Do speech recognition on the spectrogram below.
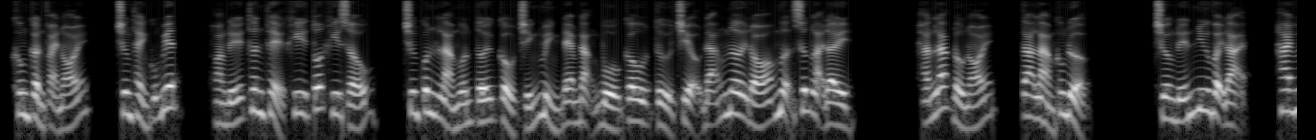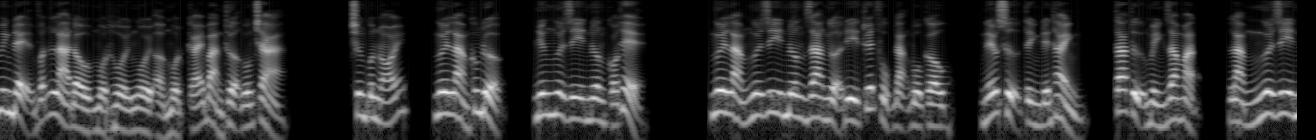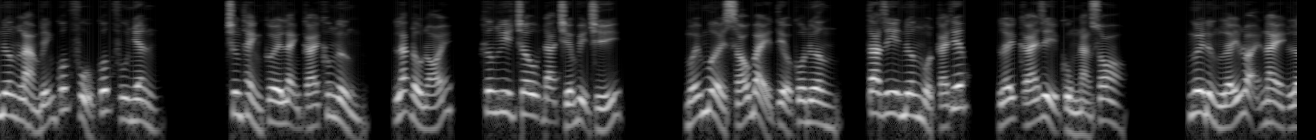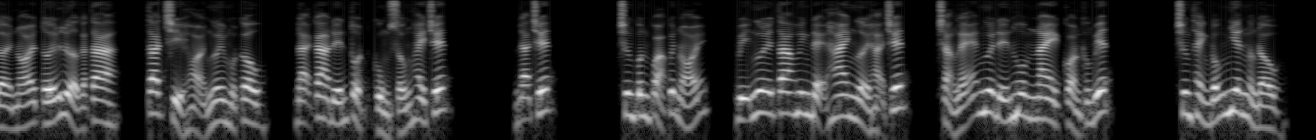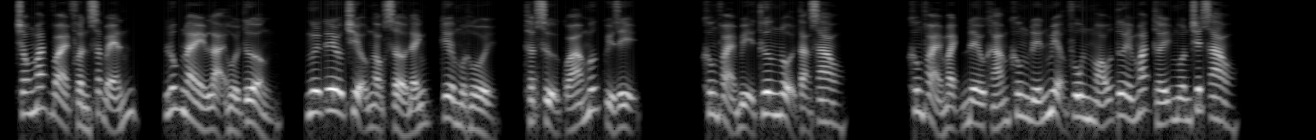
Không cần phải nói, Trương Thành cũng biết, hoàng đế thân thể khi tốt khi xấu, Trương Quân là muốn tới cầu chính mình đem đặng bồ câu từ triệu đãng nơi đó mượn sức lại đây. Hắn lắc đầu nói, ta làm không được. Trường đến như vậy đại, hai huynh đệ vẫn là đầu một hồi ngồi ở một cái bàn thượng uống trà. Trương quân nói, ngươi làm không được, nhưng ngươi di nương có thể. Ngươi làm ngươi di nương ra ngựa đi thuyết phục đặng bồ câu, nếu sự tình đến thành, ta tự mình ra mặt, làm ngươi di nương làm vĩnh quốc phủ quốc phu nhân. Trương Thành cười lạnh cái không ngừng, lắc đầu nói, Khương Ly Châu đã chiếm vị trí. Mới 16-7 tiểu cô nương, ta di nương một cái thiếp, lấy cái gì cùng nàng so. Ngươi đừng lấy loại này lời nói tới lừa gạt ta, ta chỉ hỏi ngươi một câu, đại ca đến tuột cùng sống hay chết? Đã chết. Trương quân quả quyết nói, bị ngươi ta huynh đệ hai người hại chết, chẳng lẽ ngươi đến hôm nay còn không biết? Trương Thành bỗng nhiên ngẩng đầu, trong mắt vài phần sắc bén, lúc này lại hồi tưởng, ngươi kêu triệu ngọc sở đánh kia một hồi, thật sự quá mức quỷ dị. Không phải bị thương nội tạng sao? Không phải mạch đều khám không đến miệng phun máu tươi mắt thấy muốn chết sao?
